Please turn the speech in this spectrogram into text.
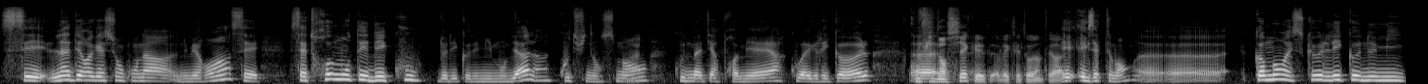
c'est l'interrogation qu'on a, numéro un, c'est cette remontée des coûts de l'économie mondiale, hein, coûts de financement, coûts de matières premières, coûts agricoles. Coûts euh, financiers avec les taux d'intérêt. Exactement. Euh, comment est-ce que l'économie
